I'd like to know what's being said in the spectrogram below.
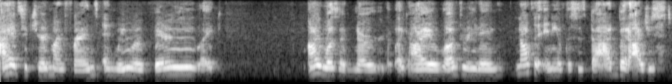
I had secured my friends, and we were very like. I was a nerd. Like I loved reading. Not that any of this is bad, but I just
